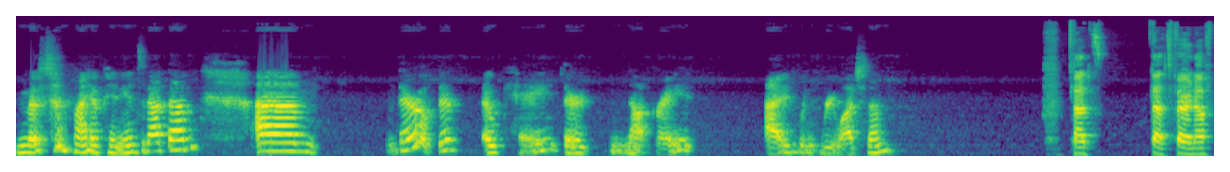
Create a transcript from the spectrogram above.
most of my opinions about them. Um, they're they're okay. They're not great. I wouldn't rewatch them. That's that's fair enough.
